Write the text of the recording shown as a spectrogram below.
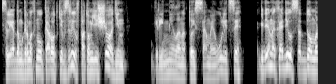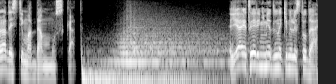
Следом громыхнул короткий взрыв, потом еще один. Гремело на той самой улице, где находился дом радости мадам Мускат. Я и Терри немедленно кинулись туда.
